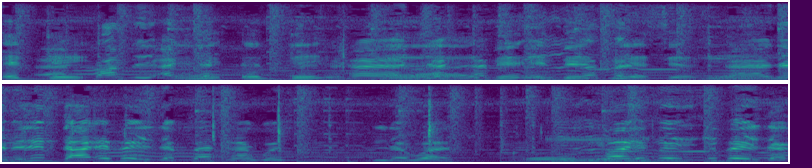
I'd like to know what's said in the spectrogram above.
Eight day. Uh, uh, uh, uh, yes, perfect. yes. Uh, they believe that Ife is the first language in the world. Ife is the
